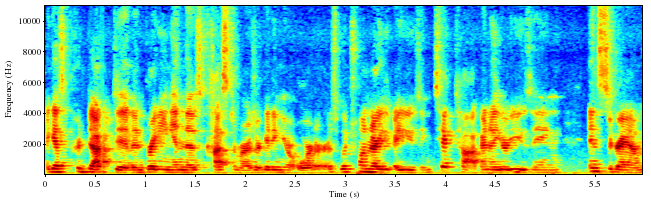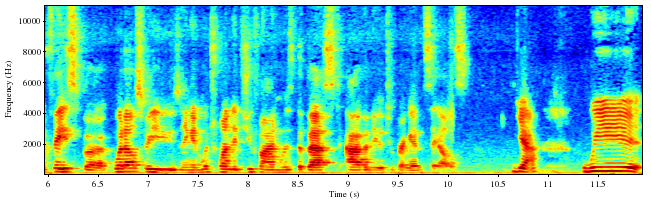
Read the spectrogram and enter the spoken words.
I guess productive in bringing in those customers or getting your orders? Which one are you, are you using? TikTok. I know you're using Instagram, Facebook. What else are you using, and which one did you find was the best avenue to bring in sales? Yeah, we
